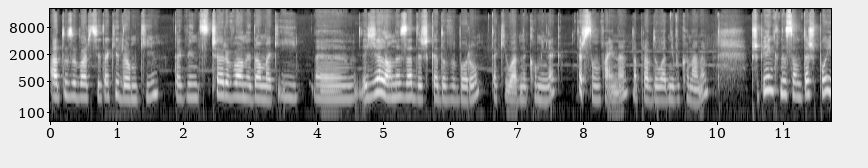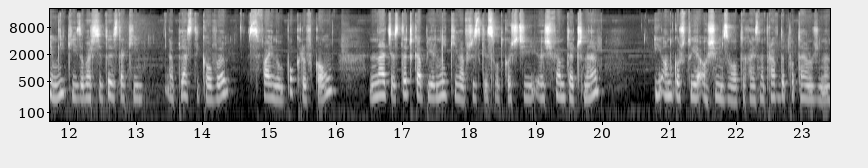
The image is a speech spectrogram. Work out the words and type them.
a tu zobaczcie takie domki. Tak więc czerwony domek i e, zielony zadyszkę do wyboru. Taki ładny kominek. Też są fajne, naprawdę ładnie wykonane. Przepiękne są też pojemniki. Zobaczcie, to jest taki plastikowy z fajną pokrywką na ciasteczka, pierniki, na wszystkie słodkości e, świąteczne. I on kosztuje 8 zł, a jest naprawdę potężny.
